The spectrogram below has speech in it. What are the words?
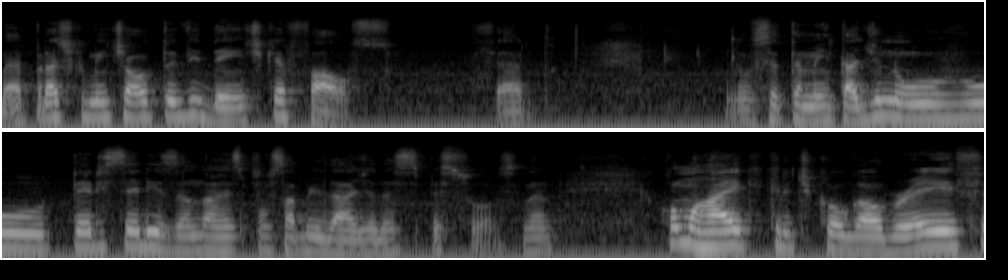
é praticamente auto-evidente que é falso, certo? Você também está de novo terceirizando a responsabilidade dessas pessoas, né? Como Hayek criticou Galbraith,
